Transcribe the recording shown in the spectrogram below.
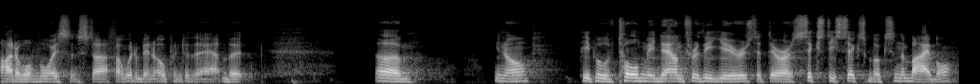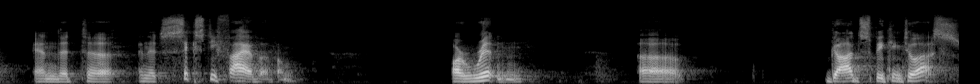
audible voice and stuff. I would have been open to that, but, um, you know, people have told me down through the years that there are 66 books in the Bible and that, uh, and that 65 of them are written uh, God speaking to us.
